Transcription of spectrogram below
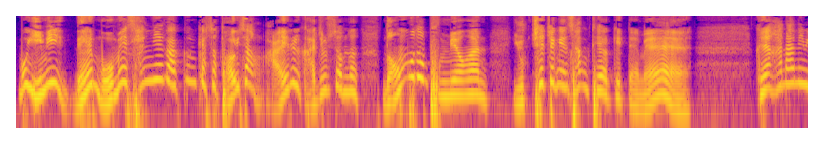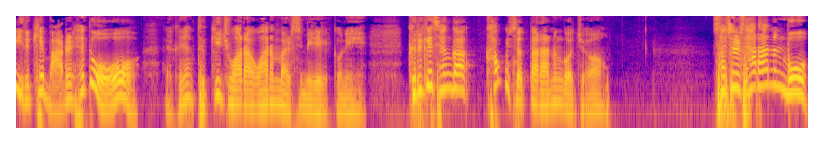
뭐 이미 내 몸의 생리가 끊겨서 더 이상 아이를 가질 수 없는 너무도 분명한 육체적인 상태였기 때문에 그냥 하나님이 이렇게 말을 해도 그냥 듣기 좋아라고 하는 말씀이겠거니 그렇게 생각하고 있었다라는 거죠. 사실 사라는 뭐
